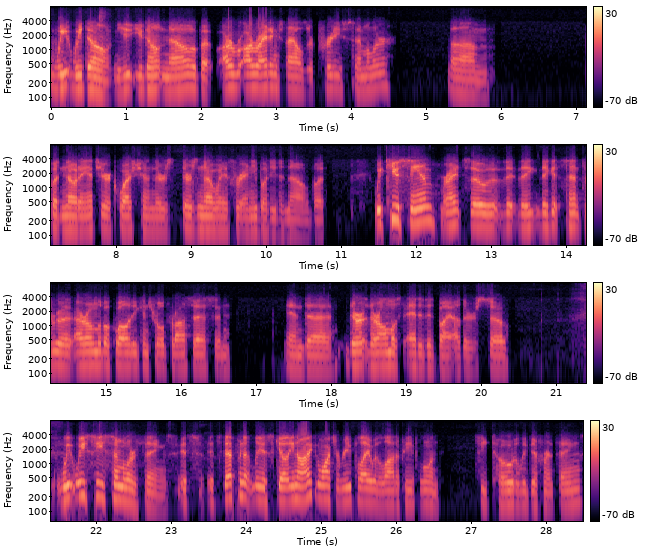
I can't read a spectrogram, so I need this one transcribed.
We we don't. You you don't know, but our our writing styles are pretty similar. Um, but no, to answer your question, there's there's no way for anybody to know. But we QC them, right? So they they, they get sent through a, our own little quality control process, and and uh, they're they're almost edited by others. So we we see similar things. It's it's definitely a skill. You know, I can watch a replay with a lot of people and see totally different things.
